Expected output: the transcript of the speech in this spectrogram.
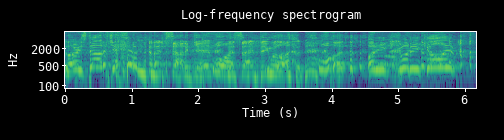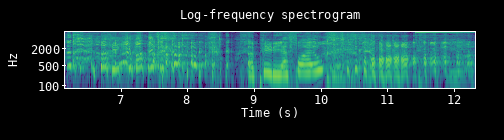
Let me start again. Don't start again. The same thing will happen. What? What do you What do you call him? What do you call him? a PDF file. Oh,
